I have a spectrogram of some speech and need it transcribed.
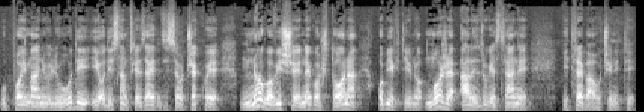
u poimanju ljudi i od islamske zajednice se očekuje mnogo više nego što ona objektivno može, ali s druge strane i treba učiniti e,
